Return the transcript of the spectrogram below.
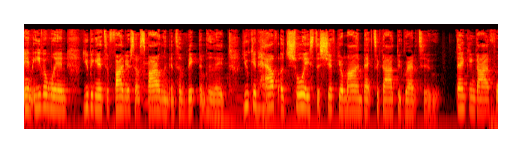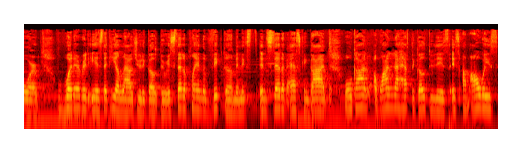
And even when you begin to find yourself spiraling into victimhood, you can have a choice to shift your mind back to God through gratitude. Thanking God for whatever it is that He allowed you to go through. Instead of playing the victim and ex- instead of asking God, well, God, why did I have to go through this? It's, I'm always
